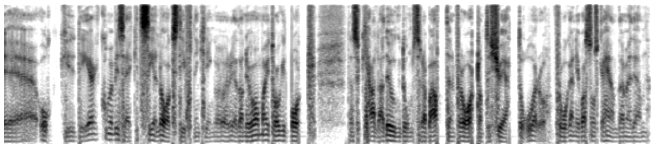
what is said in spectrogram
Eh, och det kommer vi säkert se lagstiftning kring. Och redan nu har man ju tagit bort den så kallade ungdomsrabatten för 18 till 21 år. Och frågan är vad som ska hända med den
